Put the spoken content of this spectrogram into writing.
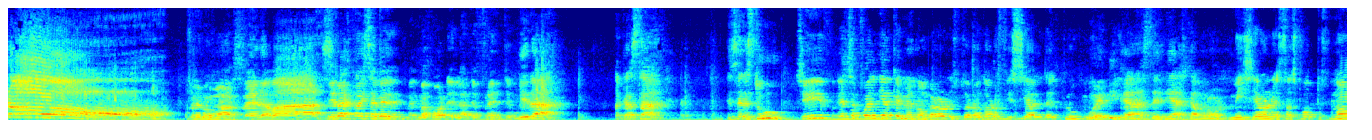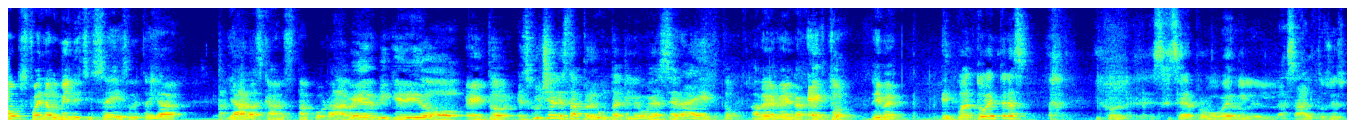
no. Pero más. Mira más. Mira, ahí se ve mejor en la de frente. güey. Mira, acá está. Ese eres tú. Sí, ese fue el día que me nombraron historiador oficial del club. Güey, ni caras tenías, cabrón. Me hicieron estas fotos. No, pues fue en el 2016, ahorita ya, ya las canas están por A ahí. ver, mi querido Héctor, escuchen esta pregunta que le voy a hacer a Héctor. A ver, venga. Héctor, Dime. en cuanto entras, híjole, es que sería promover el, el asalto, y eso,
